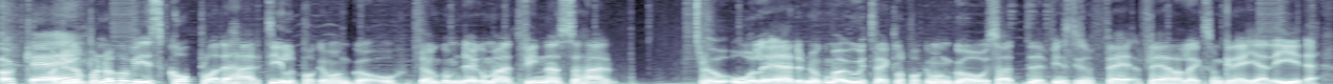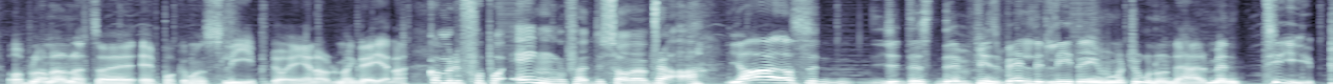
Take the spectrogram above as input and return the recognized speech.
Okej. Och du kan på något vis koppla det här till Pokémon Go. Det kommer att finnas så här Oli, eh, de kommer att utveckla Pokémon Go så att det finns liksom flera liksom grejer i det. Och bland annat så är, är Pokémon Sleep då en av de här grejerna. Kommer du få poäng för att du sover bra? Ja, alltså det, det finns väldigt lite information om det här, men typ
